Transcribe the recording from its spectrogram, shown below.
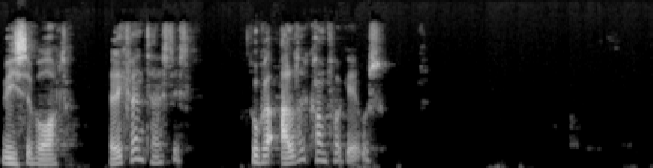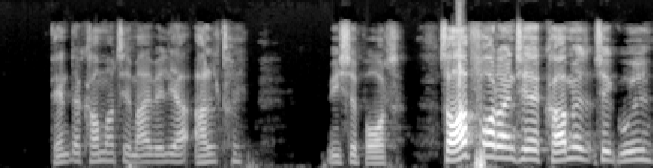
vise bort. Er det ikke fantastisk? Du kan aldrig komme forgæves. Den, der kommer til mig, vil jeg aldrig vise bort. Så opfordringen til at komme til Gud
